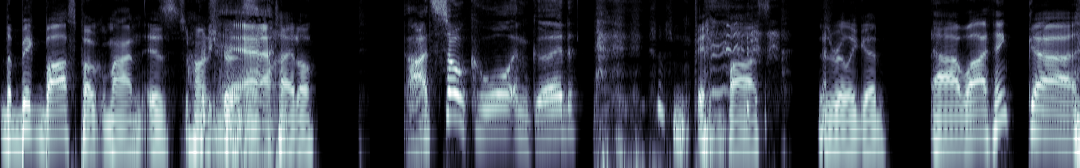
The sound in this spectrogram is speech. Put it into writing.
The big boss Pokemon is a pretty- Honchkrow's Yeah. title. Ah, it's so cool and good. Big Boss is really good. Uh, well, I think uh, I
